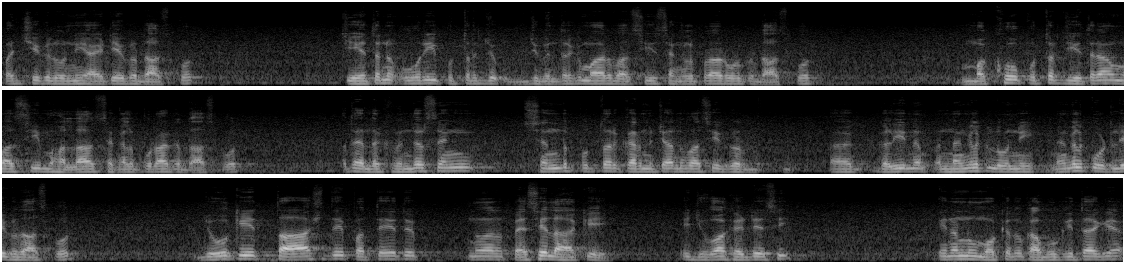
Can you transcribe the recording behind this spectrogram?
ਪੰਛੀ ਕਲੋਨੀ ਆਈਟੀ ਗੁਰਦਾਸਪੁਰ, ਚੇਤਨ ਓਰੀ, ਪੁੱਤਰ ਜੋ- ਜੋਗਿੰਦਰ ਕੁਮਾਰ, ਵਾਸੀ ਸੰਗਲਪੁਰਾ ਰੋਡ, ਗੁਰਦਾਸਪੁਰ ਮੱਖੋ ਪੁੱਤਰ ਜੀਤਰਾਮ ਵਾਸੀ ਮੁਹੱਲਾ ਸੰਗਲਪੁਰਾ, ਗੁਰਦਾਸਪੁਰ ਅਤੇ ਲਖਵਿੰਦਰ ਸਿੰਘ ਸਿੰਧ ਪੁੱਤਰ ਕਰਮਚੰਦ ਵਾਸੀ ਗੁਰ- ਗਲੀ ਨੰਗਲ ਕਲੋਨੀ, ਨੰਗਲ ਕੋਟਲੀ, ਗੁਰਦਾਸਪੁਰ, ਜੋ ਕਿ ਤਾਸ਼ ਦੇ ਪੱਤੇ ਤੇ ਨਾਲ ਪੈਸੇ ਲਾ ਕੇ ਇਹ ਜੁਆ ਖੇਡੇ ਸੀ। ਇਹਨਾਂ ਨੂੰ ਮੌਕੇ ਤੋਂ ਕਾਬੂ ਕੀਤਾ ਗਿਆ।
